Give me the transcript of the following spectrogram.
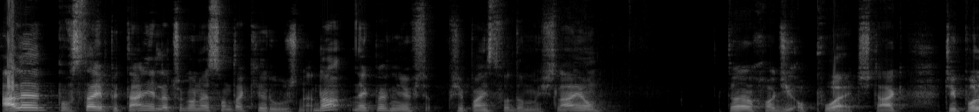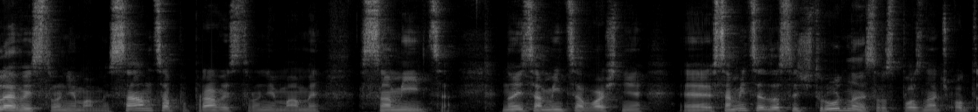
Ale powstaje pytanie, dlaczego one są takie różne? No, jak pewnie się Państwo domyślają, to chodzi o płeć, tak? Czyli po lewej stronie mamy samca, po prawej stronie mamy samicę. No i samica właśnie, e, samicę dosyć trudno jest rozpoznać od,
